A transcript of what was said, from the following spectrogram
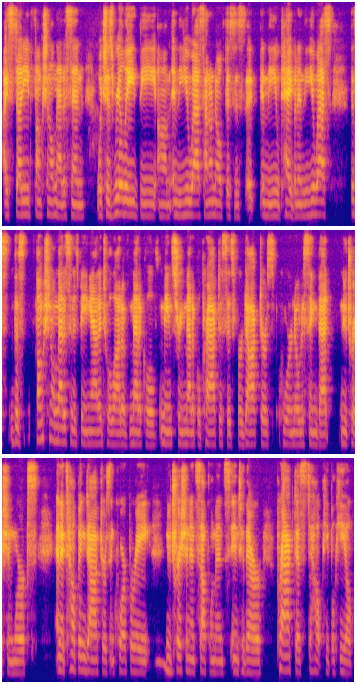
I studied functional medicine, which is really the um, in the U.S. I don't know if this is uh, in the U.K., but in the U.S this this functional medicine is being added to a lot of medical mainstream medical practices for doctors who are noticing that nutrition works. And it's helping doctors incorporate nutrition and supplements into their practice to help people heal.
